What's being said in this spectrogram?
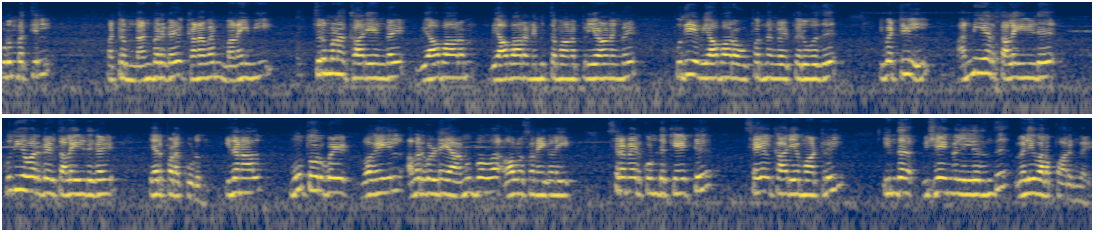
குடும்பத்தில் மற்றும் நண்பர்கள் கணவன் மனைவி திருமண காரியங்கள் வியாபாரம் வியாபார நிமித்தமான பிரயாணங்கள் புதிய வியாபார ஒப்பந்தங்கள் பெறுவது இவற்றில் அந்நியர் தலையீடு புதியவர்கள் தலையீடுகள் ஏற்படக்கூடும். இதனால் மூத்தோர்கள் வகையில் அவர்களுடைய அனுபவ ஆலோசனைகளை சிறமேற்கொண்டு கேட்டு செயல் காரியமாற்றி இந்த விஷயங்களிலிருந்து வெளிவர பாருங்கள்.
